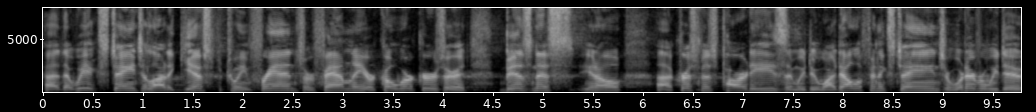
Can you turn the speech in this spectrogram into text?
uh, that we exchange a lot of gifts between friends or family or coworkers or at business, you know, uh, Christmas parties, and we do white elephant exchange or whatever we do.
